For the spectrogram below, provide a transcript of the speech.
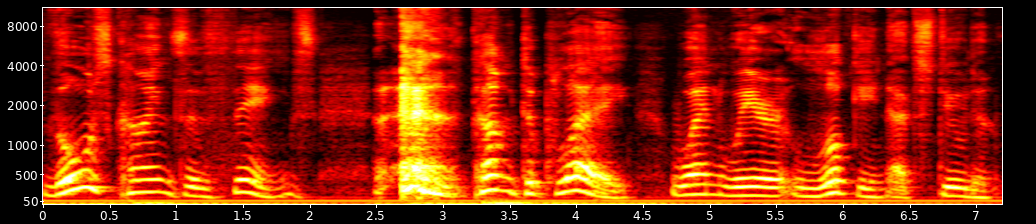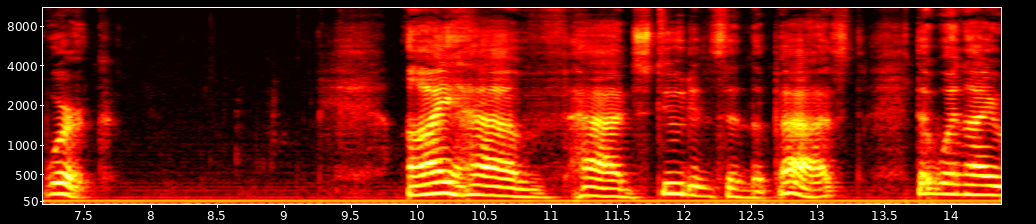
Those kinds of things come to play when we're looking at student work. I have had students in the past that when I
